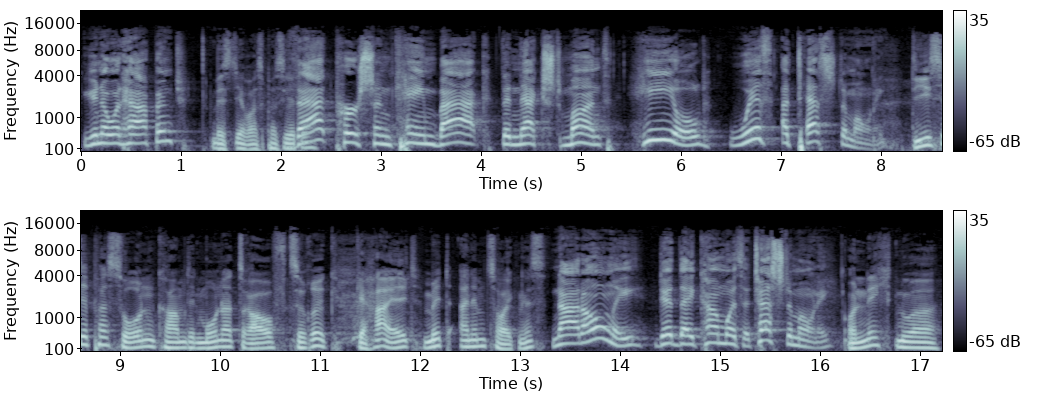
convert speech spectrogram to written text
You know what happened? Wisst ihr, was passierte? That person came back the next month healed with a testimony. Diese Person kam den Monat drauf zurück, geheilt mit einem Zeugnis. Not only did they come with a testimony, Und nicht nur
